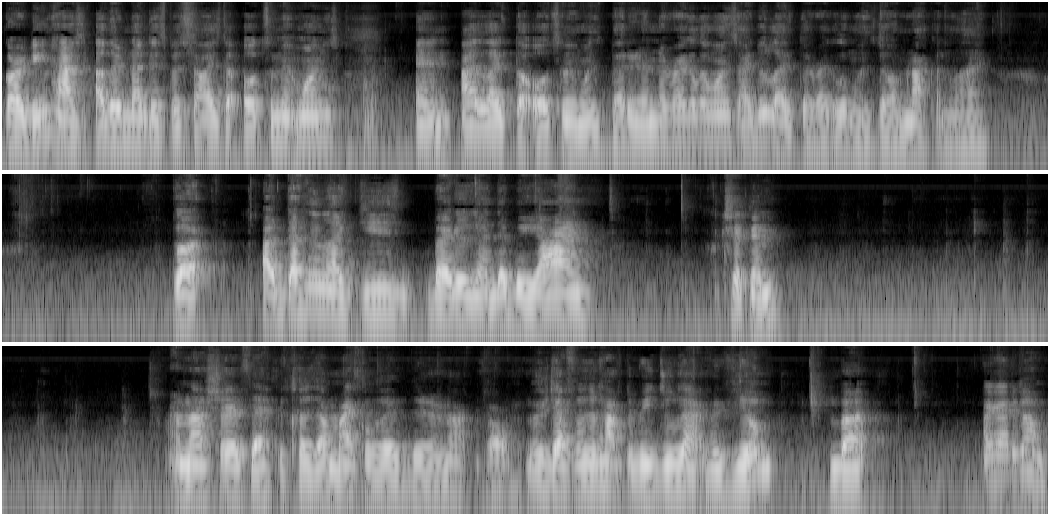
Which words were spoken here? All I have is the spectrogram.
Gardein has other nuggets besides the ultimate ones, and I like the ultimate ones better than the regular ones. I do like the regular ones, though, I'm not gonna lie. But I definitely like these better than the Beyond Chicken. I'm not sure if that's because I microwaved it or not. So we're definitely gonna have to redo that review. But I gotta go.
